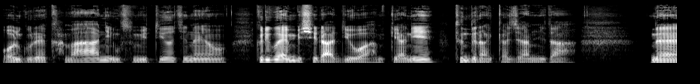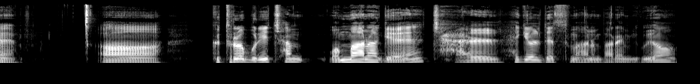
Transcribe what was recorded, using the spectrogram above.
얼굴에 가만히 웃음이 띄어지네요. 그리고 MBC 라디오와 함께하니 든든하기까지 합니다. 네, 어, 그 트러블이 참 원만하게 잘 해결됐으면 하는 바람이고요.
